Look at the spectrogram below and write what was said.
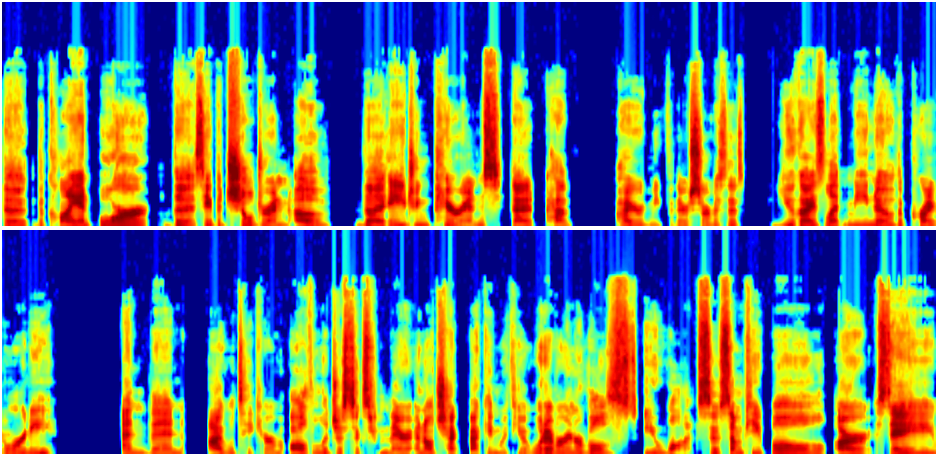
the the client or the say the children of the aging parents that have hired me for their services, you guys let me know the priority and then I will take care of all the logistics from there and I'll check back in with you at whatever intervals you want. So some people are say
